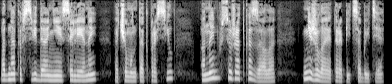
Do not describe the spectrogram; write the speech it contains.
Однако в свидании с Еленой, о чем он так просил, она ему все же отказала, не желая торопить события.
